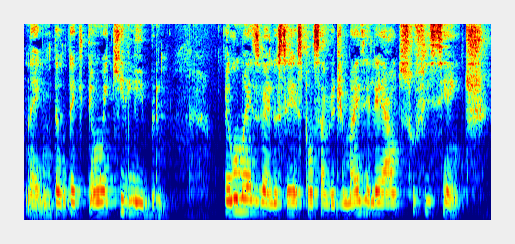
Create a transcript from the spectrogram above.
Né? Então tem que ter um equilíbrio. Pelo mais velho ser responsável demais, ele é autossuficiente.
